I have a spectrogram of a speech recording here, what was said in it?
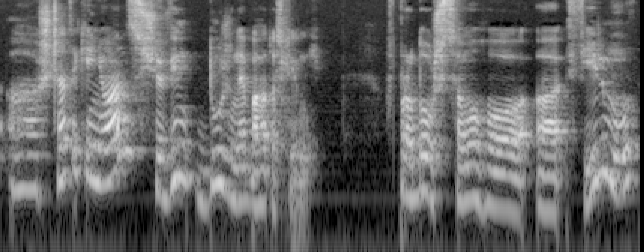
е, ще такий нюанс, що він дуже небагатослівний. Впродовж самого е, фільму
